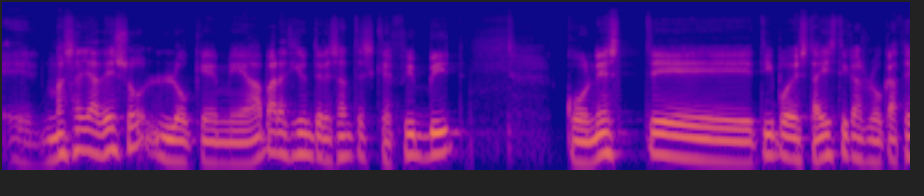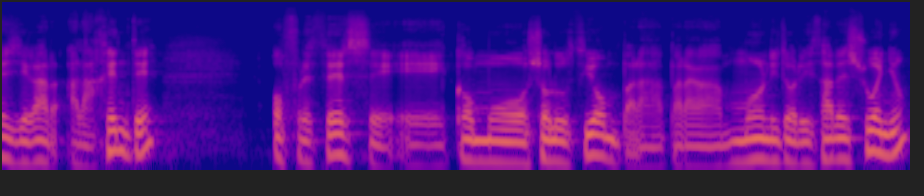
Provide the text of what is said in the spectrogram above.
eh, más allá de eso, lo que me ha parecido interesante es que Fitbit, con este tipo de estadísticas, lo que hace es llegar a la gente, ofrecerse como solución para, monitorizar el sueño,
